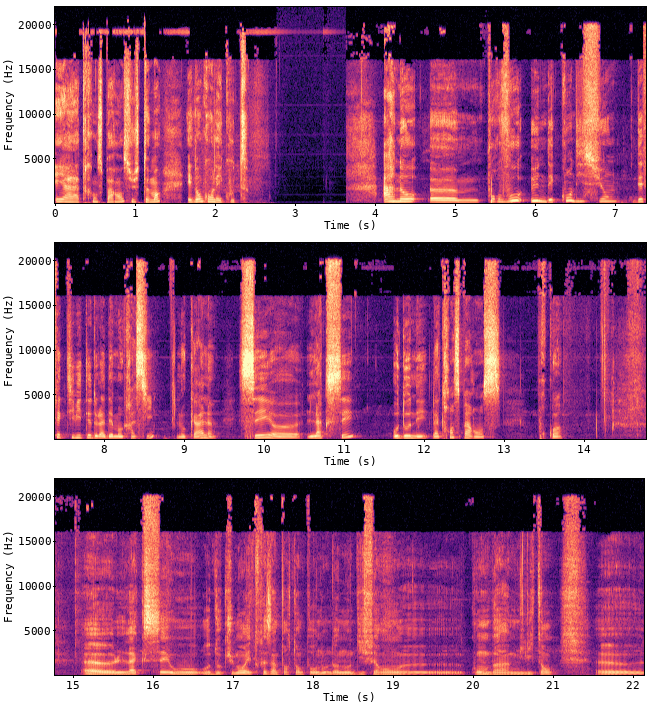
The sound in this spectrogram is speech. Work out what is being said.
et à la transparence, justement. Et donc, on l'écoute. Arnaud, euh, pour vous, une des conditions d'effectivité de la démocratie locale, c'est euh, l'accès aux données, la transparence. Pourquoi? Euh, L'accès aux, documents est très important pour nous dans nos différents euh, combats militants. Euh,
